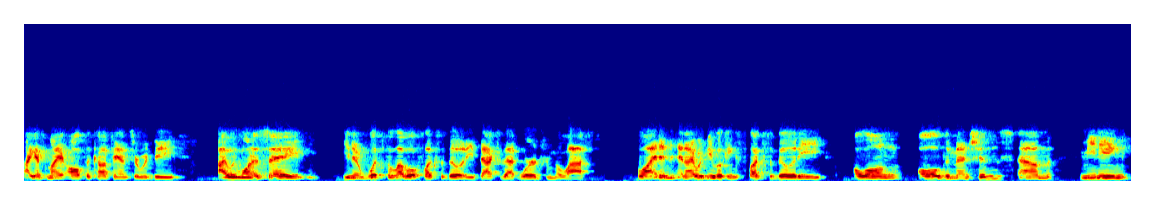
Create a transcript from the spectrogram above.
I guess my off the cuff answer would be, I would want to say you know, what's the level of flexibility? Back to that word from the last slide, and, and I would be looking flexibility along all dimensions, um, meaning,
